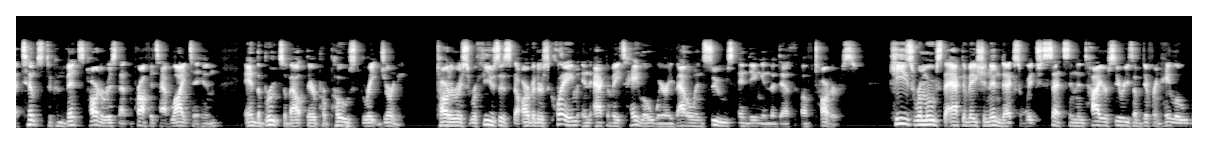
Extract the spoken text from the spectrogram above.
attempts to convince Tartarus that the prophets have lied to him and the Brutes about their proposed great journey. Tartarus refuses the Arbiter's claim and activates Halo, where a battle ensues, ending in the death of Tartarus. Keyes removes the activation index, which sets an entire series of different Halo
